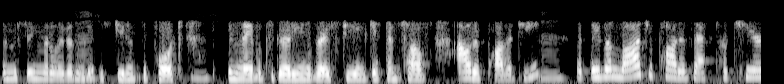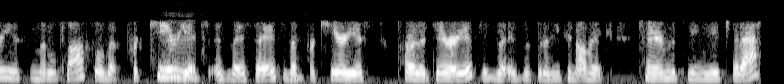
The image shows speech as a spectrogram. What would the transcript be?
the missing middle who doesn't mm. get the student support, mm. isn't able to go to university and get themselves out of poverty. Mm. But there's a larger part of that precarious middle class, or the precariat, mm. as they say, so the precarious proletariat is the, is the sort of economic term that's being used for that.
